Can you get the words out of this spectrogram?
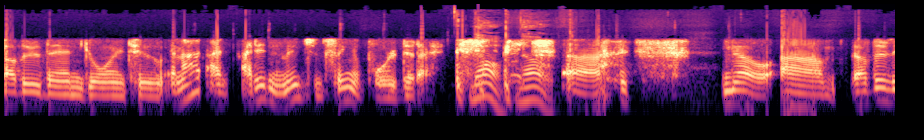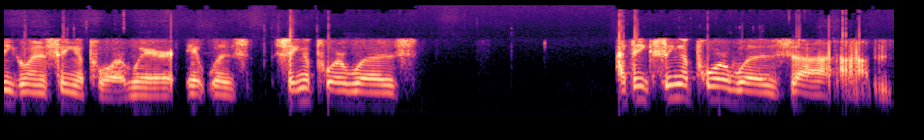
other than going to and I, I, I didn't mention Singapore, did I? No, no. uh, no, um, other than going to Singapore, where it was Singapore was. I think Singapore was uh, um,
